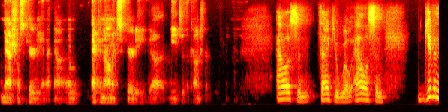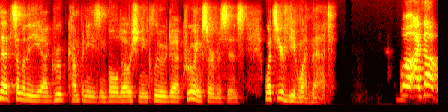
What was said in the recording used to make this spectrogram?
national security and economic security needs of the country. Allison, thank you, Will. Allison, given that some of the uh, group companies in Bold Ocean include uh, crewing services, what's your view on that? Well, I thought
